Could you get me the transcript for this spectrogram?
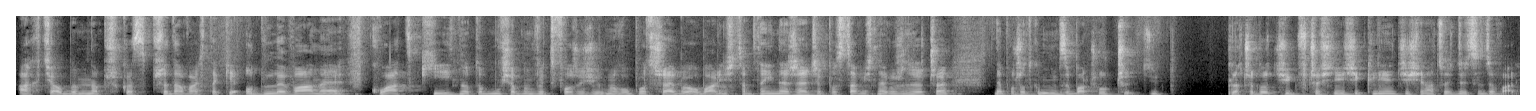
a chciałbym na przykład sprzedawać takie odlewane wkładki, no to musiałbym wytworzyć nową potrzebę, obalić tam inne rzeczy, postawić na różne rzeczy. Na początku bym zobaczył, czy, dlaczego ci wcześniejsi klienci się na coś decydowali.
